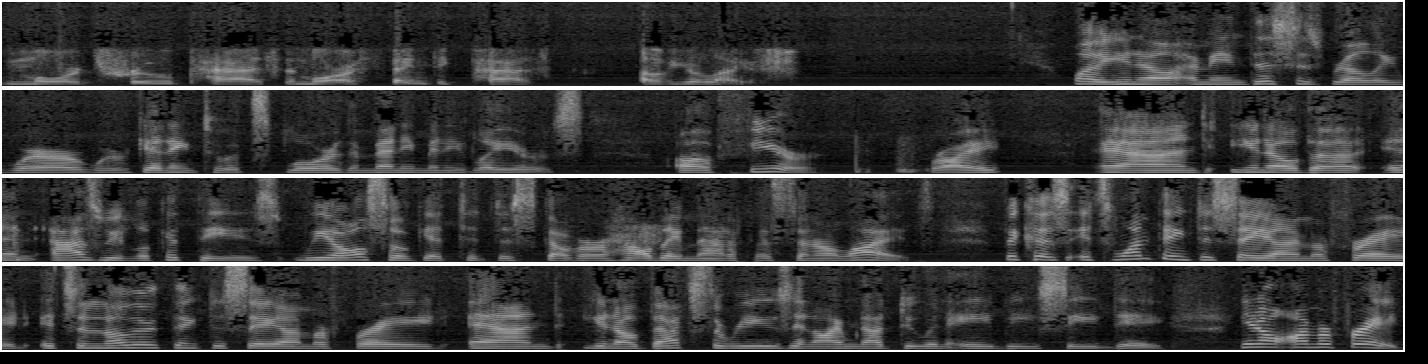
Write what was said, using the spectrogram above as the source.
more true path, the more authentic path of your life. Well, you know, I mean, this is really where we're getting to explore the many, many layers of fear, right? And, you know, the, and as we look at these, we also get to discover how they manifest in our lives. Because it's one thing to say I'm afraid. It's another thing to say I'm afraid. And, you know, that's the reason I'm not doing A, B, C, D. You know, I'm afraid.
